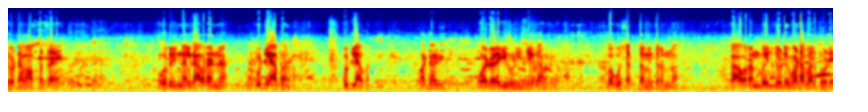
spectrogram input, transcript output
छोट्या मापाचा आहे. ओरिजिनल गावरान ना? कुठले आपण? कुठले आपण? वाटाळी वडळी होईचे का? बघू शकता मित्रांनो. गावरान बैल जोडे वडाभर थोडे.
